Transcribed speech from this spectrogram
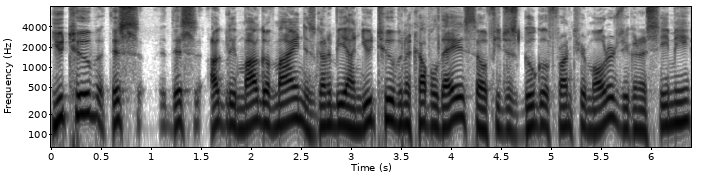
YouTube, this this ugly mug of mine is going to be on YouTube in a couple days. So if you just Google Frontier Motors, you're going to see me.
